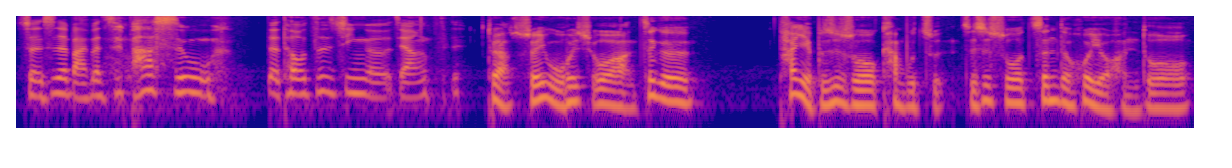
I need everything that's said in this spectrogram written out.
损失了百分之八十五的投资金额，这样子。对啊，所以我会说啊，这个他也不是说看不准，只是说真的会有很多。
